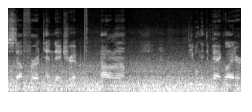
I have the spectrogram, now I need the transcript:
stuff for a 10 day trip. I don't know. People need to pack lighter.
